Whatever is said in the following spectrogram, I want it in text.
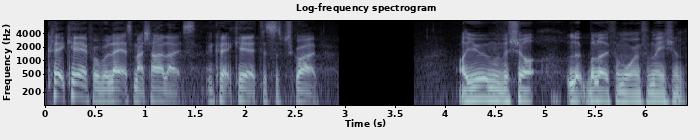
Click here for the latest match highlights and click here to subscribe. Are you in with a shot? Look below for more information.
